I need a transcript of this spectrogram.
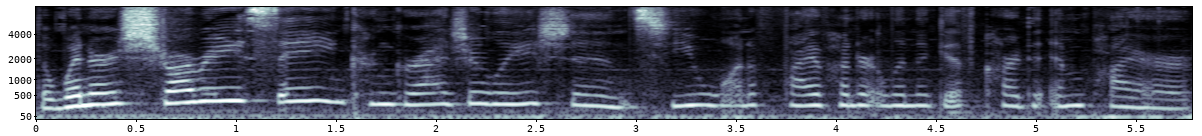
The winner is Strawberry Singh. Congratulations. You won a 500 Linden gift card to Empire.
